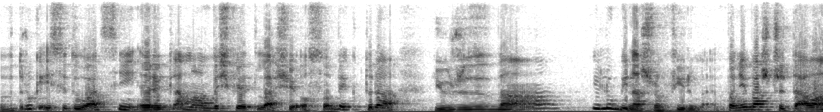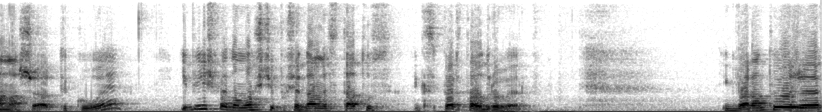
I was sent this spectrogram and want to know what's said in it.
W drugiej sytuacji reklama wyświetla się osobie, która już zna i lubi naszą firmę, ponieważ czytała nasze artykuły i w jej świadomości posiadamy status eksperta od rowerów. I gwarantuję, że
